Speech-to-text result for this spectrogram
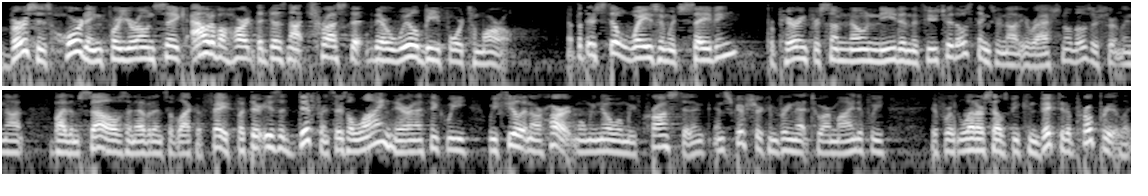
versus hoarding for your own sake out of a heart that does not trust that there will be for tomorrow. But there's still ways in which saving, preparing for some known need in the future, those things are not irrational. Those are certainly not by themselves an evidence of lack of faith. But there is a difference. There's a line there, and I think we, we feel it in our heart when we know when we've crossed it. And, and Scripture can bring that to our mind if we if we let ourselves be convicted appropriately.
